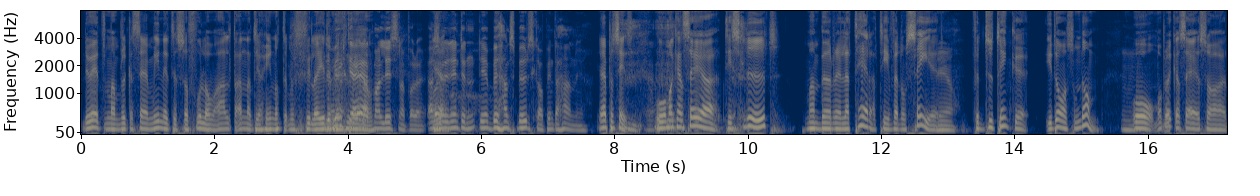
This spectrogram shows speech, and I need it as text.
du, vet. Man brukar säga minnet är så full av allt annat, jag hinner inte fylla i det. Det viktiga är att man lyssnar på det. Alltså, Ja. det är inte, det är hans budskap, inte han. Ju. Ja, precis. Och man kan säga till slut, man bör relatera till vad de säger. För du tänker idag som dem. Mm. Och man brukar säga så här,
